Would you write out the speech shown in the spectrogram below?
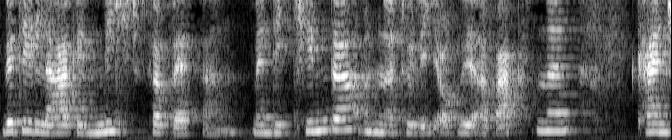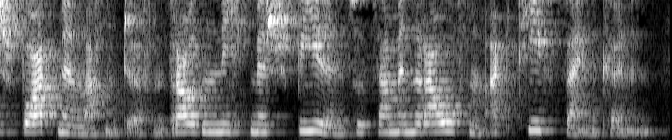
wird die Lage nicht verbessern, wenn die Kinder und natürlich auch wir Erwachsenen keinen Sport mehr machen dürfen, draußen nicht mehr spielen, zusammen raufen, aktiv sein können.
